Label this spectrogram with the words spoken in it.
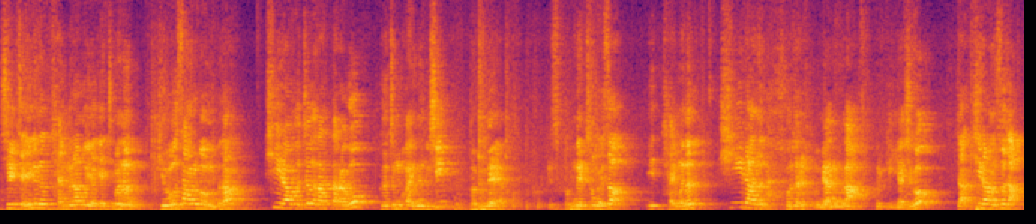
실제 여기는 타이머라고 이야기했지만은 기호상으로 보면 보다 T라고 적어놨다라고 그 정보가 있는 것이 법례예요. 그래서 법례 참고해서 이 타이머는 T라는 소자를 의미하는구나 그렇게 이해하시고 자 T라는 소자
